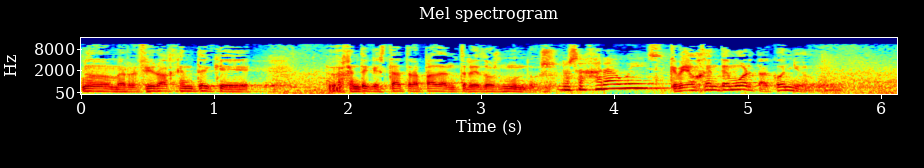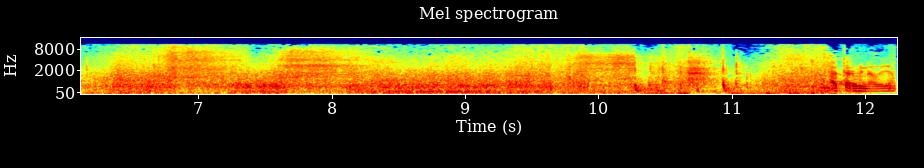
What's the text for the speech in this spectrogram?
No, no, me refiero a gente que. La gente que está atrapada entre dos mundos. Los saharauis. Que veo gente muerta, coño. ¿Ha terminado ya?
